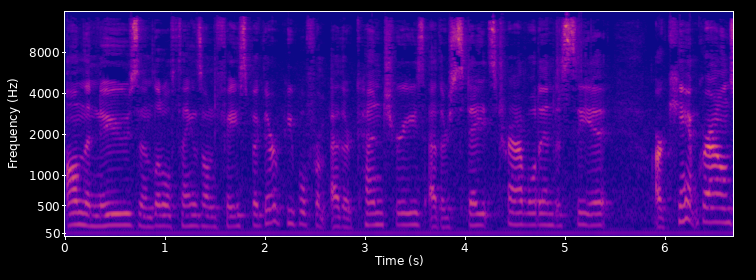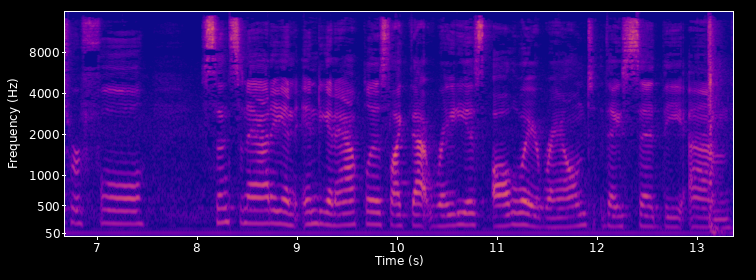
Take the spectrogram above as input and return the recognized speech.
on the news and little things on Facebook. There were people from other countries, other states traveled in to see it. Our campgrounds were full. Cincinnati and Indianapolis, like that radius all the way around, they said the um,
